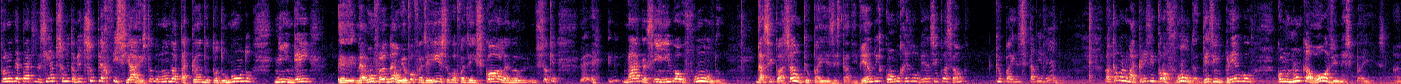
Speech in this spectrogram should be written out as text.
foram debates assim absolutamente superficiais, todo mundo atacando todo mundo, ninguém, eh, né, um falando, não, eu vou fazer isso, eu vou fazer escola, não sei o quê, eh, nada assim, indo ao fundo da situação que o país está vivendo e como resolver a situação que o país está vivendo. Nós estamos numa crise profunda, desemprego como nunca houve nesse país. Né?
